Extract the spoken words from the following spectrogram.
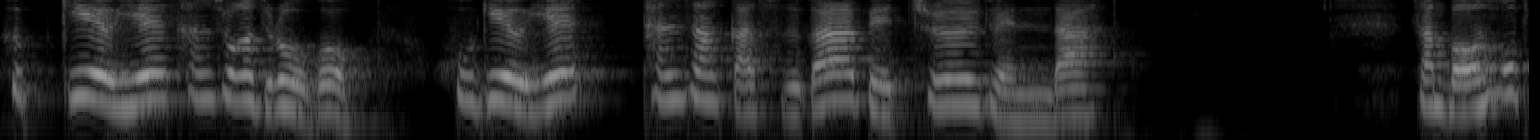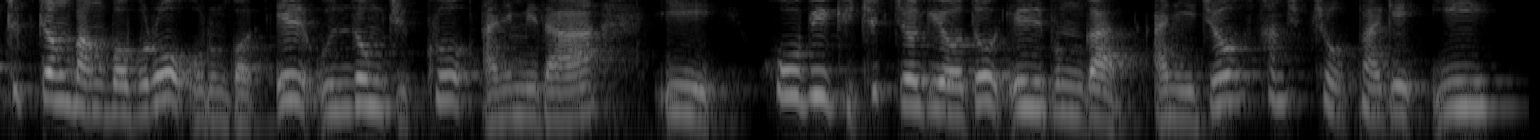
흡기에 의해 산소가 들어오고 호기에 의해 탄산가스가 배출된다. 3번 호흡 측정 방법으로 옳은 것. 1. 운동 직후 아닙니다. 2. 호흡이 규칙적이어도 1분간 아니죠. 30초 곱하기 2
